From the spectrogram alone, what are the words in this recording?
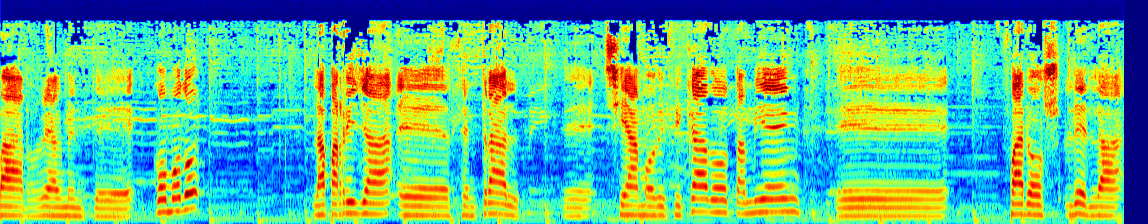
va realmente cómodo. La parrilla eh, central eh, se ha modificado también. eh, faros LED, la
